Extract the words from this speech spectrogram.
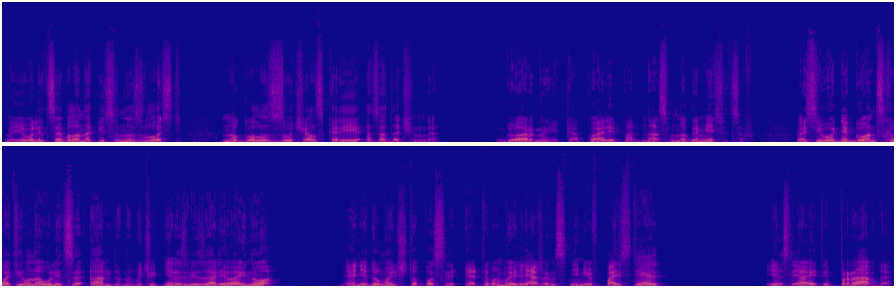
На его лице была написана злость, но голос звучал скорее озадаченно. «Горные копали под нас много месяцев. А сегодня Гон схватил на улице Андена, мы чуть не развязали войну. И они думают, что после этого мы ляжем с ними в постель? Если Айт и правда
